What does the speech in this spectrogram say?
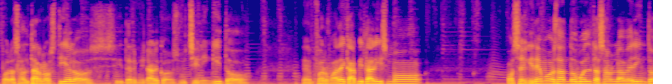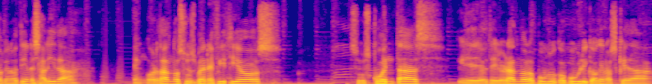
por asaltar los cielos y terminar con su chiringuito en forma de capitalismo, o seguiremos dando vueltas a un laberinto que no tiene salida, engordando sus beneficios, sus cuentas y deteriorando lo público público que nos queda,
